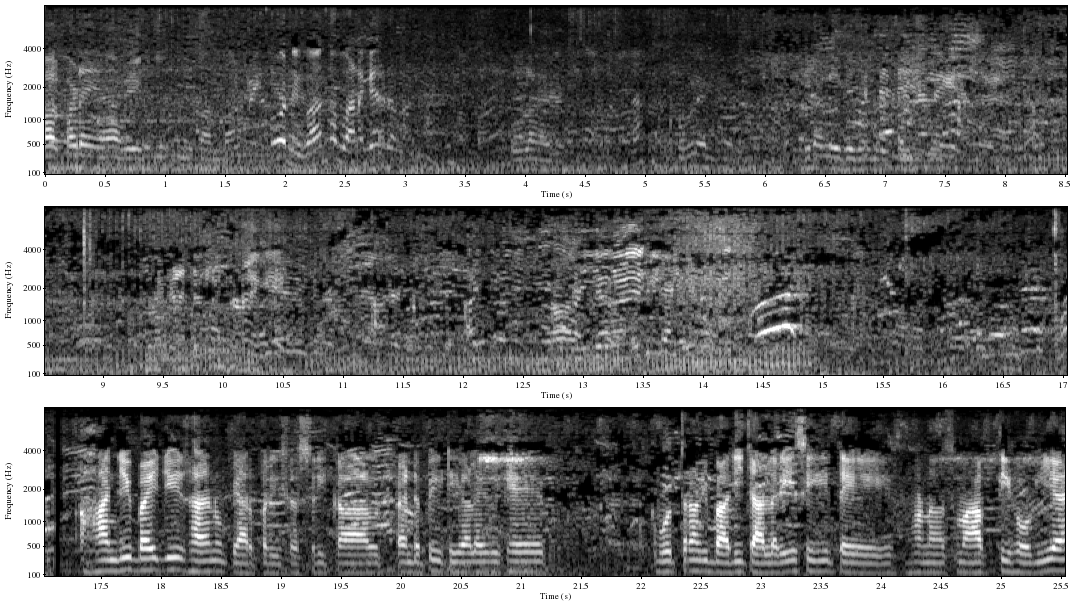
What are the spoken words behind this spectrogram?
ਆ ਖੜੇ ਆ ਵੇਖ ਜੀ ਕੀ ਬੰਦਾ ਉਹ ਨਹੀਂ ਬੰਦਾ ਬਣ ਗਿਆ। ਕੋਲਾ ਹੈ ਕੋਲੇ ਜਿਹੜਾ ਲੈ ਕੇ ਜਾਂਦਾ ਹਾਂਜੀ ਬਾਈ ਜੀ, ਸਾਰਿਆਂ ਨੂੰ ਪਿਆਰ ਭਰੀ ਸਤਿ ਸ੍ਰੀ ਅਕਾਲ। ਪਿੰਡ ਭੀਟੀ ਵਾਲੇ ਵਿਖੇ ਕਬੂਤਰਾਂ ਦੀ ਬਾਜੀ ਚੱਲ ਰਹੀ ਸੀ ਤੇ ਹੁਣ ਸਮਾਪਤੀ ਹੋ ਗਈ ਹੈ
